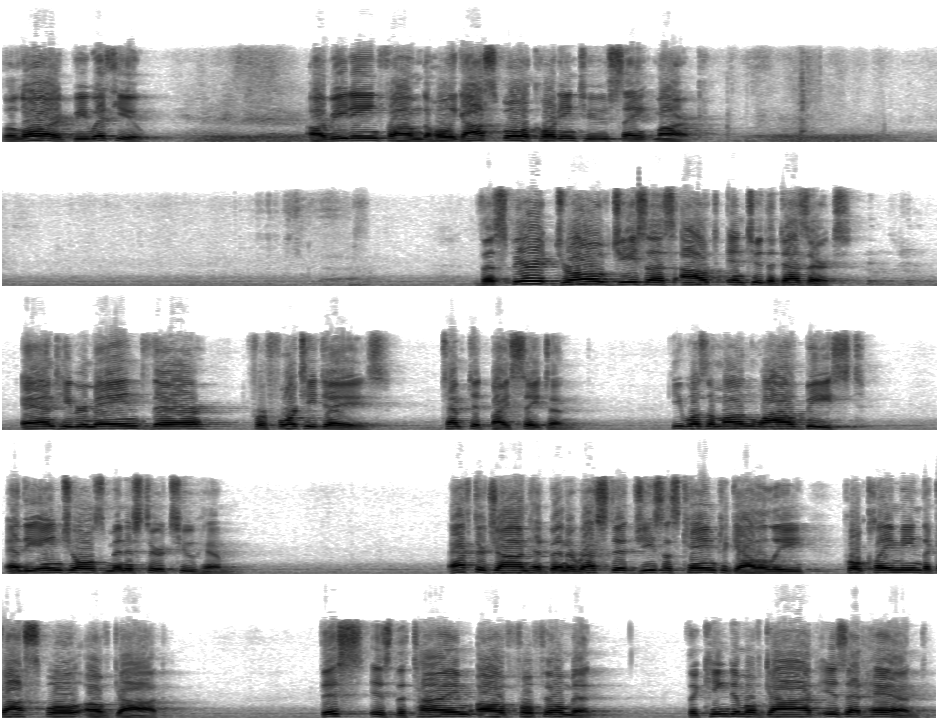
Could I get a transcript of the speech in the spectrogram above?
The Lord be with you. A reading from the Holy Gospel according to St. Mark. The Spirit drove Jesus out into the desert, and he remained there for forty days, tempted by Satan. He was among wild beasts and the angels ministered to him. After John had been arrested, Jesus came to Galilee proclaiming the gospel of God. This is the time of fulfillment. The kingdom of God is at hand.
